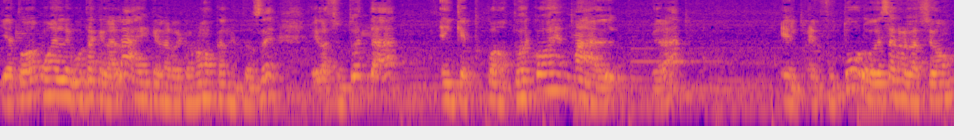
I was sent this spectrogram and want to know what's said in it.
y, a toda mujer le gusta que la halaguen, que la reconozcan. Entonces, el asunto está en que cuando tú escoges mal, ¿verdad? El, el futuro de esa relación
